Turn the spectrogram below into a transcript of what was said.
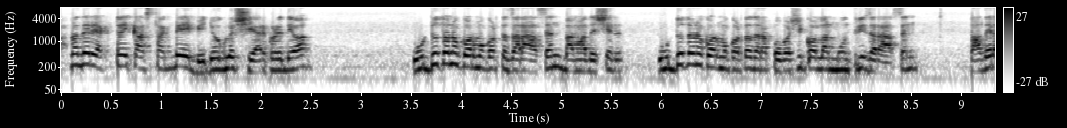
আপনাদের একটাই কাজ থাকবে এই ভিডিওগুলো শেয়ার করে দেওয়া। ঊর্ধ্বতন কর্মকর্তা যারা আছেন, বাংলাদেশের ঊর্ধ্বতন কর্মকর্তা যারা, প্রবাসী কল্যাণ মন্ত্রী যারা আছেন, তাদের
